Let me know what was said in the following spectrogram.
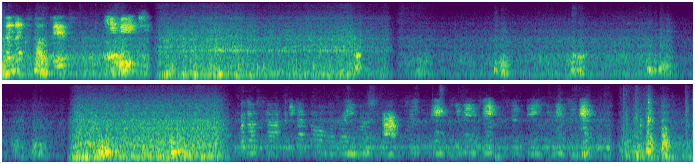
The next stop is 姫路。ご乗車ありがとうございました。終点姫路、終点姫路です。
